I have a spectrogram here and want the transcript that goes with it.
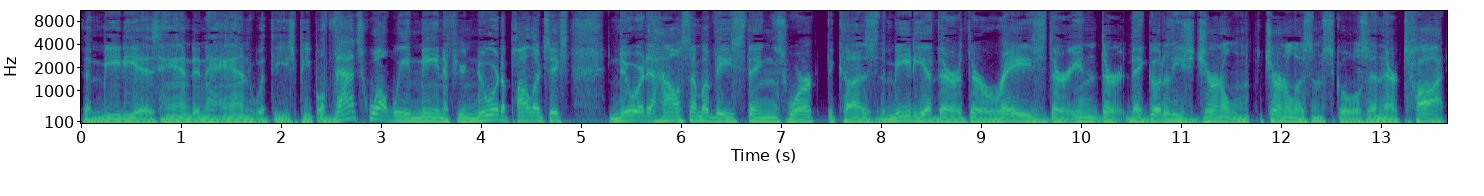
the media is hand in hand with these people. That's what we mean. If you're newer to politics, newer to how some of these things work, because the media, they're, they're raised, they're in, they're, they go to these journal, journalism schools and they're taught,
